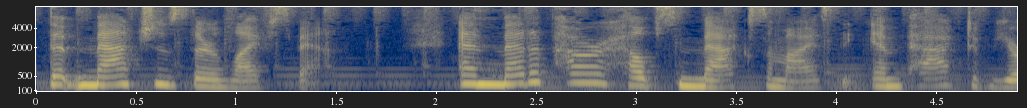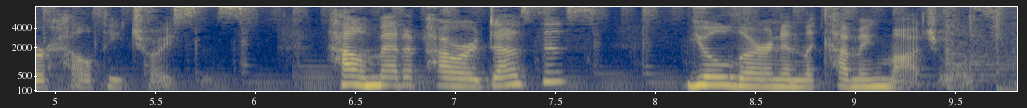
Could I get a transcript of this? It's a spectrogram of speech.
that matches their lifespan, and MetaPower helps maximize the impact of your healthy choices. How MetaPower does this, you'll learn in the coming modules.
